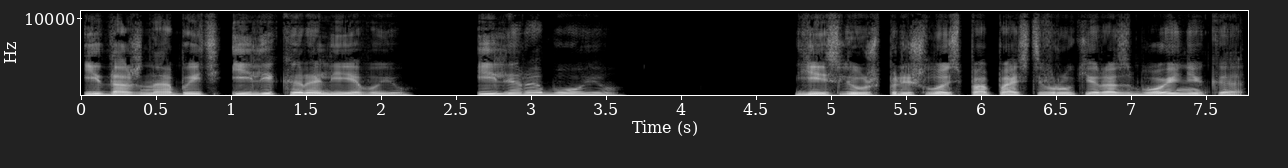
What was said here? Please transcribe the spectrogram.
и должна быть или королевою, или рабою. Если уж пришлось попасть в руки разбойника,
